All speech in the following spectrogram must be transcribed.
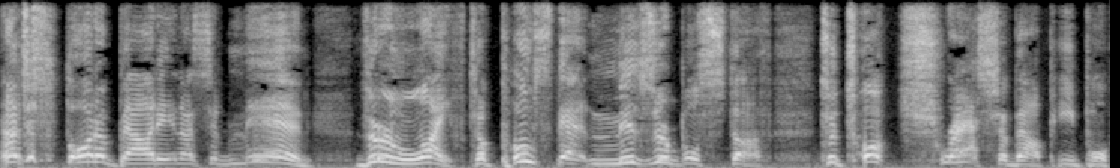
And I just thought about it and I said, man, their life to post that miserable stuff, to talk trash about people,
